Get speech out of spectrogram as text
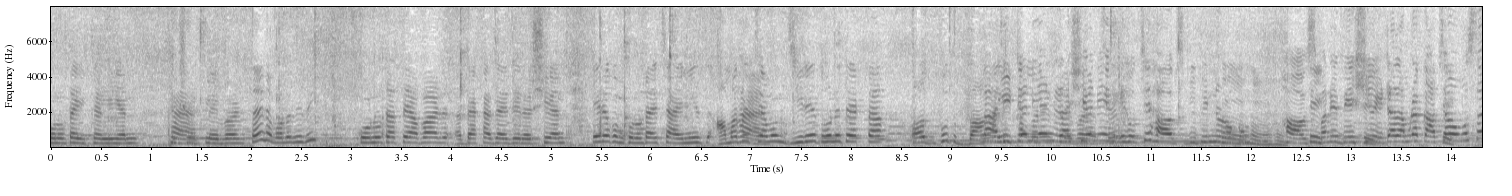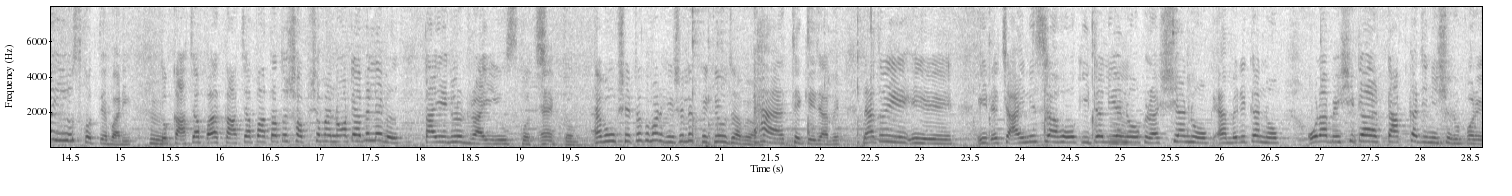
কোনোটা ইটালিয়ান হ্যাঁ। ফ্লেভার তাই না বলো দিদি? কোনোটাতে আবার দেখা যায় যে রাশিয়ান এরকম চাইনিজ আমাদের হ্যাঁ। যেমন জিরে ধনেতে একটা অদ্ভুত বাঙালি ইটালিয়ান রাশিয়ান হচ্ছে হার্বস বিভিন্ন রকম হার্বস মানে দেশীয় এটা আমরা কাঁচা অবস্থায় ইউজ করতে পারি। তো কাঁচা কাঁচা পাতা তো সবসময় নট অ্যাভেলেবেল তাই এগুলো ড্রাই ইউজ করছি। একদম। এবং সেটা তোমার হেসেলে থেকেও যাবে হ্যাঁ থেকে যাবে। না তো এটা চাইনিজরা হোক ইটালিয়ান হোক রাশিয়ান হোক আমেরিকান হোক ওরা বেশিটা টাটকা জিনিসের উপরে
